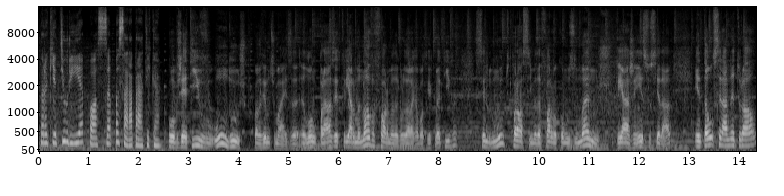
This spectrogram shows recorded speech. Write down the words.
para que a teoria possa passar à prática. O objetivo, um dos, porque pode haver muitos mais, a, a longo prazo, é de criar uma nova forma de abordar a robótica coletiva, sendo muito próxima da forma como os humanos reagem em sociedade. Então será natural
